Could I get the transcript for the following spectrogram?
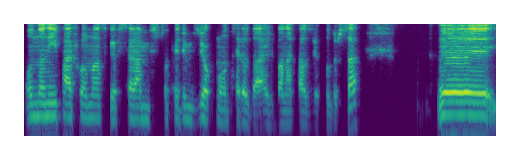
ondan iyi performans gösteren bir stoperimiz yok Montero dahil bana kalacak olursa. Ee,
